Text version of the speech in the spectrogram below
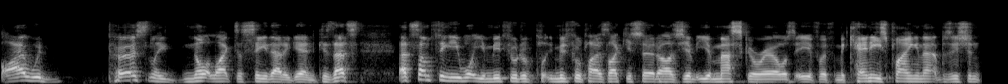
I would personally not like to see that again because that's that's something you want your midfield midfield players like your Serdars, your, your Mascarells, if, if McKennie's playing in that position,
